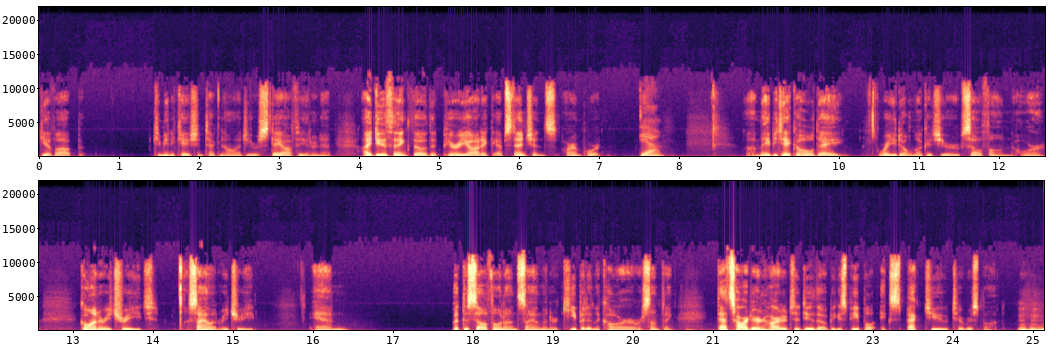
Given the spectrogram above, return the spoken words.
give up communication technology or stay off the internet. I do think, though, that periodic abstentions are important. Yeah. Uh, maybe take a whole day where you don't look at your cell phone or go on a retreat, a silent retreat, and put the cell phone on silent or keep it in the car or something. That's harder and harder to do, though, because people expect you to respond. Mm-hmm.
